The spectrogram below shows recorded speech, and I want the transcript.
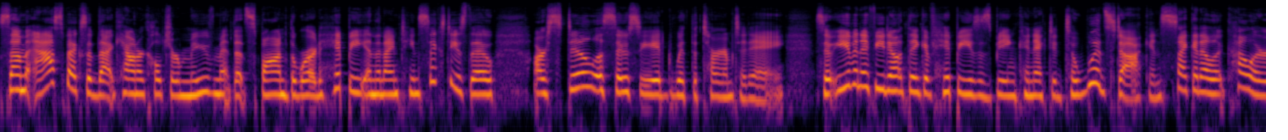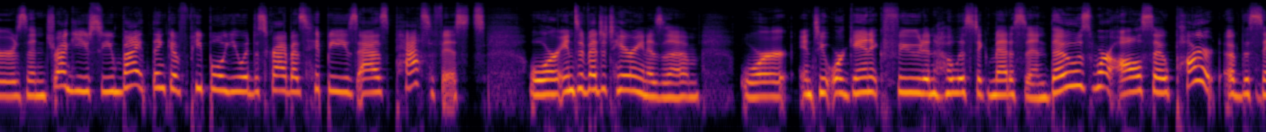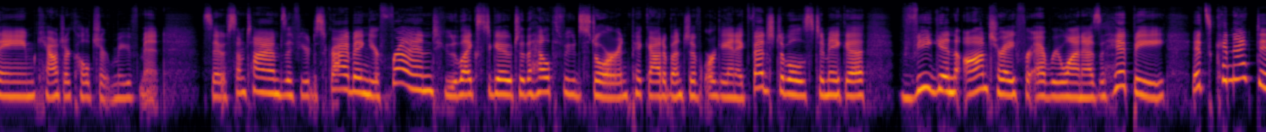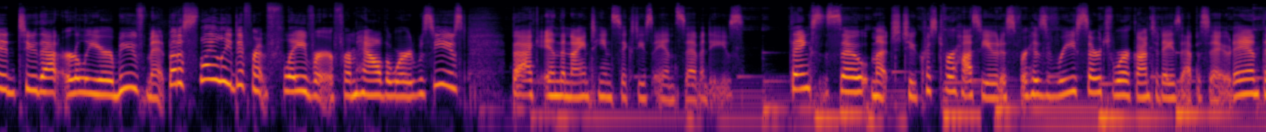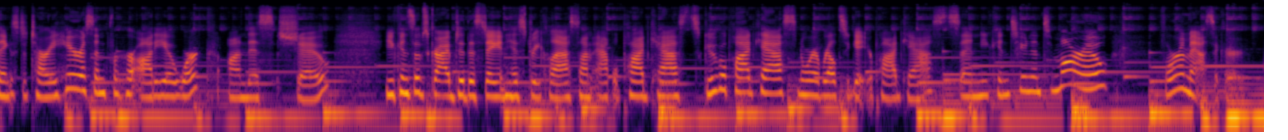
Some aspects of that counterculture movement that spawned the word hippie in the 1960s, though, are still associated with the term today. So even if you don't think of hippies as being connected to Woodstock and psychedelic colors and drug use, you might think of people you would describe as hippies as pacifists or into vegetarianism or into organic food and holistic medicine, those were also part of the same counterculture movement. So sometimes, if you're describing your friend who likes to go to the health food store and pick out a bunch of organic vegetables to make a vegan entree for everyone as a hippie, it's connected to that earlier movement, but a slightly different flavor from how the word was used back in the 1960s and 70s. Thanks so much to Christopher Hasiotis for his research work on today's episode, and thanks to Tari Harrison for her audio work on this show. You can subscribe to This Day in History class on Apple Podcasts, Google Podcasts, and wherever else you get your podcasts. And you can tune in tomorrow for a massacre.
